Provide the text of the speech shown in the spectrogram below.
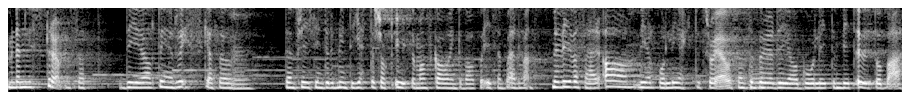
Men den är ju ström så att det är ju alltid en risk. Alltså, Den fryser inte, det blir inte jättetjock is och man ska inte vara på isen på älven. Men vi var så här, ja, vi höll på och lekte tror jag och sen så började jag gå en liten bit ut och bara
